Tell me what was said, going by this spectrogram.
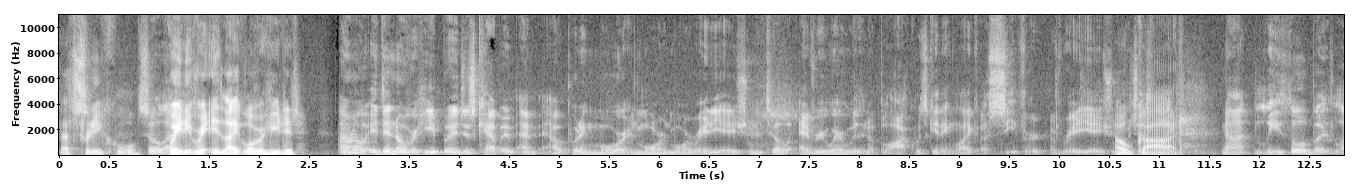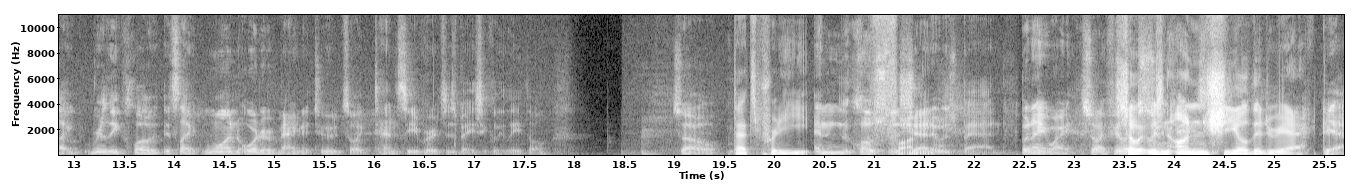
That's pretty cool. So, like- wait, it, it like overheated? I don't know. It didn't overheat, but it just kept outputting more and more and more radiation until everywhere within a block was getting like a sievert of radiation. Oh, God. like, not lethal, but like really close. It's like one order of magnitude. So like ten sieverts is basically lethal. So That's pretty. and the close to the shed, it was bad. But anyway, so I feel So like it was an suitcase- unshielded reactor. Yeah.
